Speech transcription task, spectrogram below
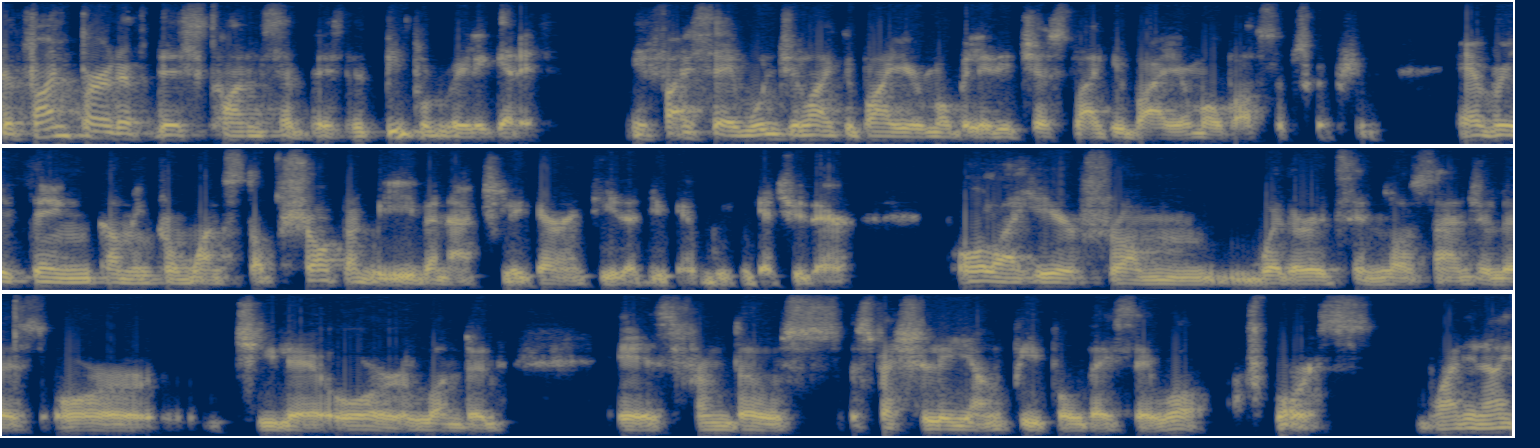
the fun part of this concept is that people really get it. If I say, Wouldn't you like to buy your mobility just like you buy your mobile subscription? Everything coming from one stop shop and we even actually guarantee that you can we can get you there. All i hear from whether it's in los angeles or chile or london is from those especially young people they say well of course why didn't i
